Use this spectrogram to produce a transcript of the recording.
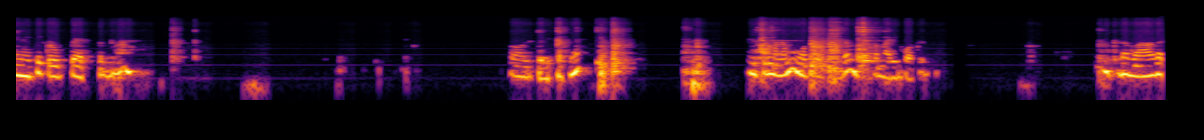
నేనైతే ఇక్కడ ఉప్పు వేస్తున్నా. సాల్ట్ వేసాక ఇప్పుడు మనం మూత పెట్టేద్దాం బాగా మరిగిపోతుంది ఇక్కడ బాగా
